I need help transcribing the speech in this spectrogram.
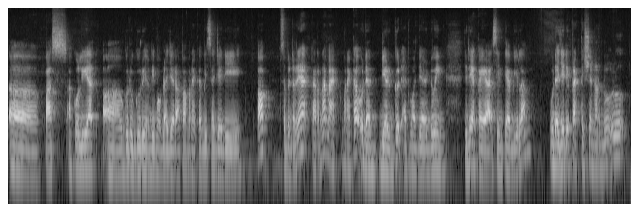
uh, pas aku lihat uh, guru-guru yang di mau belajar apa mereka bisa jadi top sebenarnya karena me- mereka udah they're good at what they're doing. Jadi yang kayak Cynthia bilang udah jadi practitioner dulu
